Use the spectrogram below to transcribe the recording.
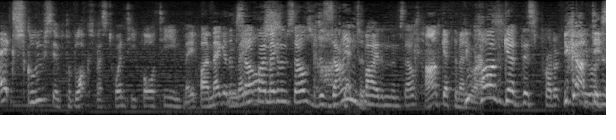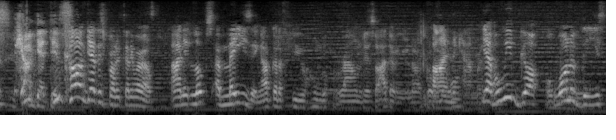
exclusive to Bloksfest 2014. Made by Mega Made themselves. by Mega themselves, Can't designed get them. by them themselves. Can't get them anywhere You anywhere can't else. get this product. You can't anywhere- this. You can't get You this. can't get this product anywhere else. And it looks amazing. I've got a few hung up around here, so I don't even know. if I've got Behind one the more. camera. Yeah, but we've got Oh. one of these,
